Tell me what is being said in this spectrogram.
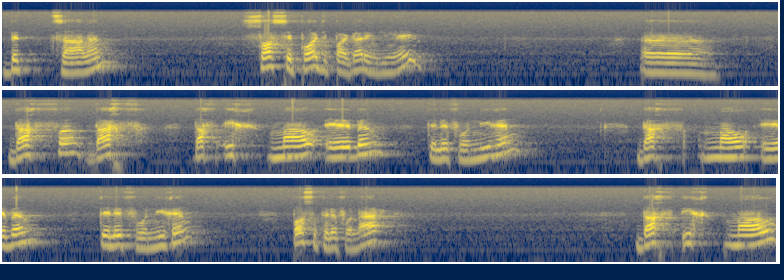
bezahlen? Só se pode pagar em dinheiro? Uh, darf, darf, darf ich mal eben telefonieren? Darf mal eben telefonieren? Posso telefonar? Darf ich mal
